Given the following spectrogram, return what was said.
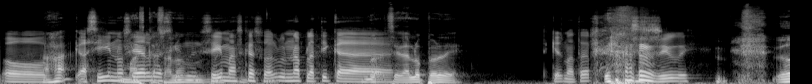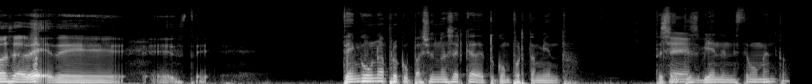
O Ajá. así, no sé, algo así. güey. Sí, más casual, una plática. No, se da lo peor de... ¿Te quieres matar? sí, güey. No, o sea, de, de, este, tengo una preocupación acerca de tu comportamiento. ¿Te Sí. sientes bien en este momento?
